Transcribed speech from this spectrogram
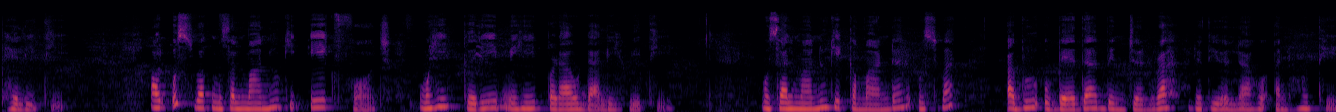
پھیلی تھی۔ اور اس وقت مسلمانوں کی ایک فوج وہیں قریب میں ہی پڑاؤ ڈالی ہوئی تھی۔ مسلمانوں کے کمانڈر اس وقت ابو عبیدہ بن جرح رضی اللہ عنہ تھے۔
